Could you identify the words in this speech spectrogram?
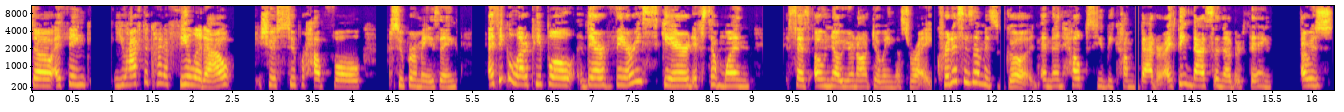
So I think you have to kind of feel it out. She was super helpful, super amazing. I think a lot of people they're very scared if someone says, oh no, you're not doing this right. Criticism is good and then helps you become better. I think that's another thing. I was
